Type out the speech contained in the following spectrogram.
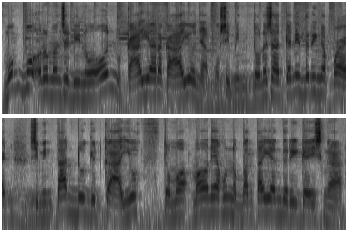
mugbo raman sa dinoon. Kaya ra kaayo nya mo siminto na sad. Kani diri nga part simentado gyud kaayo. So mo mao ni akong nabantayan diri guys nga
